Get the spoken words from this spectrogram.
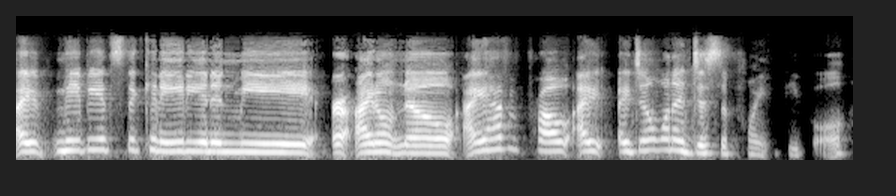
I maybe it's the Canadian in me or I don't know. I have a problem I I don't want to disappoint people.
